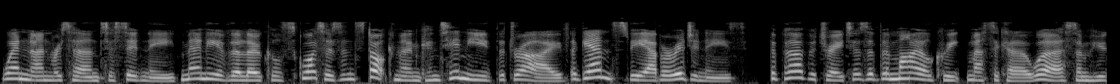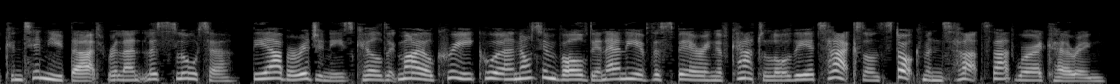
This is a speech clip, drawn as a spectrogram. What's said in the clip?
When Nunn returned to Sydney, many of the local squatters and stockmen continued the drive against the Aborigines. The perpetrators of the Myall Creek Massacre were some who continued that relentless slaughter. The Aborigines killed at Myall Creek were not involved in any of the spearing of cattle or the attacks on stockmen's huts that were occurring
